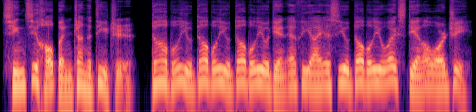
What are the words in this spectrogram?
请记好本站的地址：w w w. 点 f e i s u w x. 点 o r g。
